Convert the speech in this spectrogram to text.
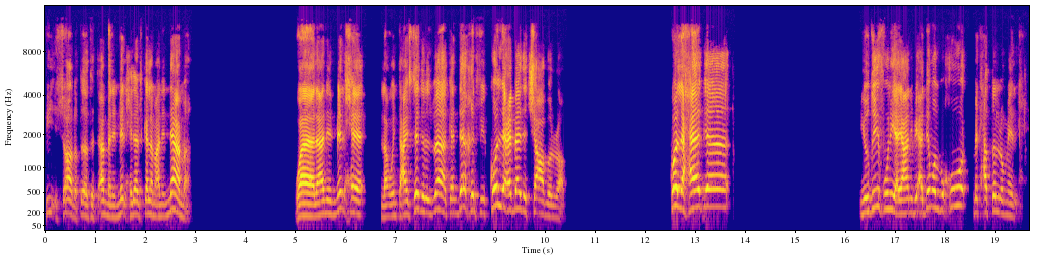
في إشارة تقدر تتأمل الملح ده بيتكلم عن النعمة. ولأن الملح لو انت عايز تدرس بقى كان داخل في كل عبادة شعب الرب. كل حاجة يضيفوا ليها يعني بيقدموا البخور بتحط له ملح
